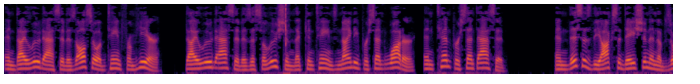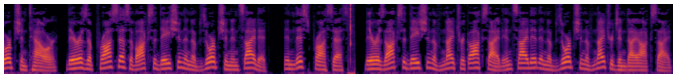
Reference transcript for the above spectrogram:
and dilute acid is also obtained from here. Dilute acid is a solution that contains 90% water, and 10% acid. And this is the oxidation and absorption tower. There is a process of oxidation and absorption inside it. In this process, there is oxidation of nitric oxide inside it and absorption of nitrogen dioxide.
